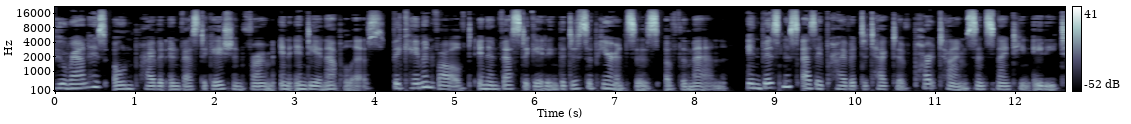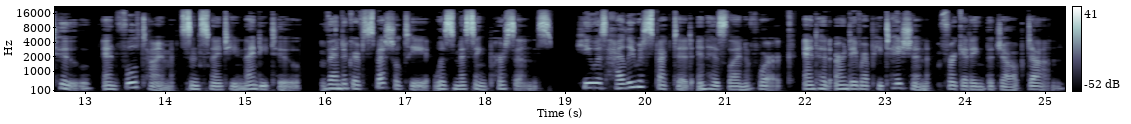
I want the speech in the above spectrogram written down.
who ran his own private investigation firm in Indianapolis, became involved in investigating the disappearances of the men. In business as a private detective part time since 1982 and full time since 1992, Vandegrift's specialty was missing persons, he was highly respected in his line of work and had earned a reputation for getting the job done.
